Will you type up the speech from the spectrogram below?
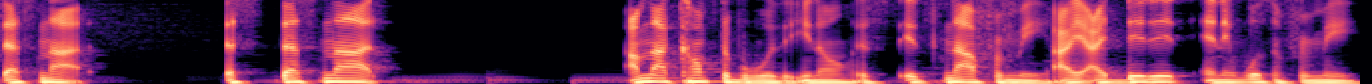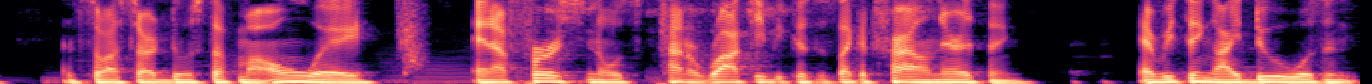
that's not that's that's not I'm not comfortable with it, you know. It's it's not for me. I, I did it and it wasn't for me. And so I started doing stuff my own way. And at first, you know, it's kind of rocky because it's like a trial and error thing. Everything I do wasn't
